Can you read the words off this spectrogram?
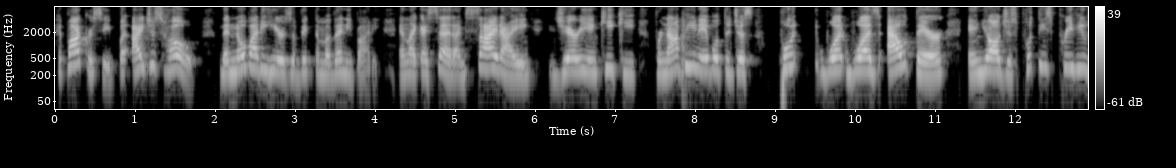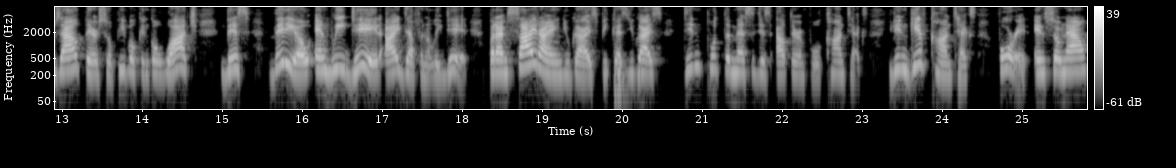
hypocrisy. But I just hope that nobody here is a victim of anybody. And like I said, I'm side eyeing Jerry and Kiki for not being able to just put what was out there and y'all just put these previews out there so people can go watch this video and we did i definitely did. But i'm side-eyeing you guys because you guys didn't put the messages out there in full context. You didn't give context for it. And so now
